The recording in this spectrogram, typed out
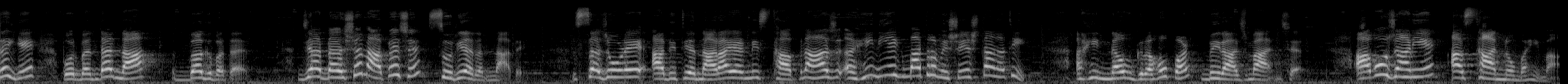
જઈએ પોરબંદરના બગવતર જ્યાં દર્શન આપે છે સૂર્ય રન્નાદે સજોડે આદિત્ય નારાયણની સ્થાપના જ અહીંની એકમાત્ર વિશેષતા નથી. અહીં નવ ગ્રહો પણ બિરાજમાન છે. આવો જાણીએ આ સ્થાનનો મહિમા.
